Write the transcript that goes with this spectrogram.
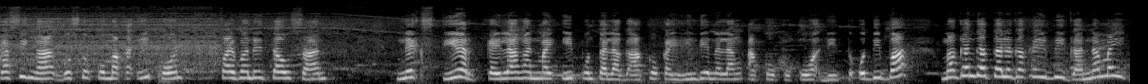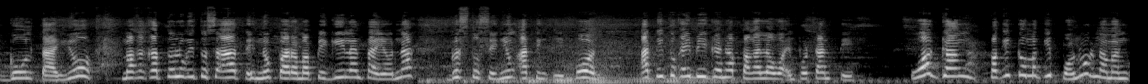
Kasi nga, gusto ko makaipon 500,000 next year. Kailangan may ipon talaga ako kaya hindi na lang ako kukuha dito. O di ba? Maganda talaga kaibigan na may goal tayo. Makakatulong ito sa atin no para mapigilan tayo na gustusin yung ating ipon. At ito kaibigan ha, pangalawa, importante. Huwag kang, pag ikaw mag-ipon, huwag naman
